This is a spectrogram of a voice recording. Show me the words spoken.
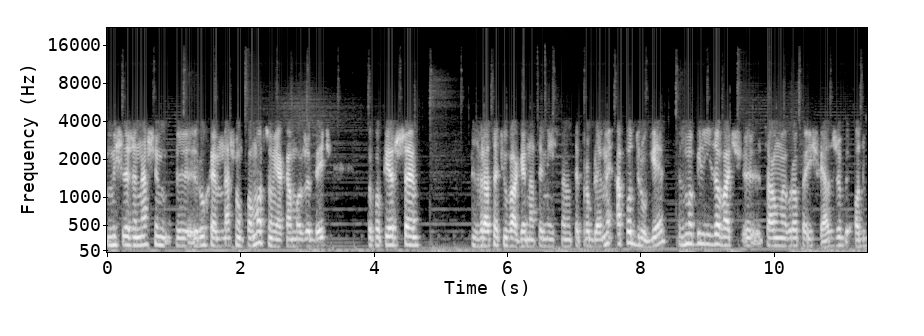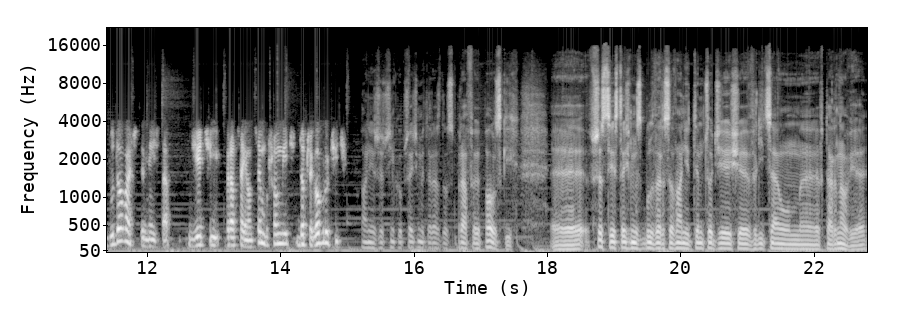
myślę, że naszym y, ruchem, naszą pomocą, jaka może być, to po pierwsze zwracać uwagę na te miejsca, na te problemy, a po drugie zmobilizować y, całą Europę i świat, żeby odbudować te miejsca. Dzieci wracające muszą mieć do czego wrócić. Panie Rzeczniku, przejdźmy teraz do spraw polskich. Wszyscy jesteśmy zbulwersowani tym, co dzieje się w liceum w Tarnowie.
